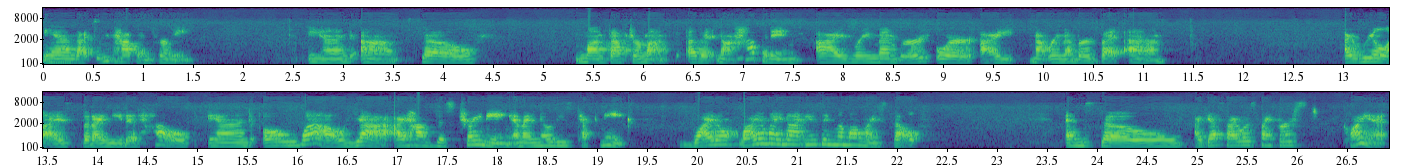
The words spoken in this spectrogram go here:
And that didn't happen for me. And um, so, month after month of it not happening, I remembered, or I not remembered, but um, I realized that I needed help. And oh, wow, yeah, I have this training and I know these techniques. Why don't, why am I not using them on myself? And so I guess I was my first client.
